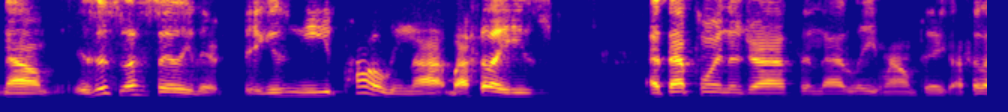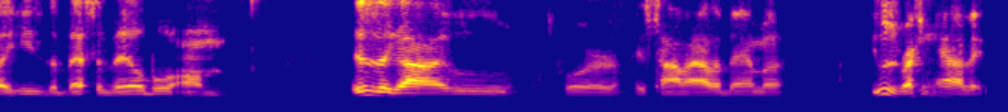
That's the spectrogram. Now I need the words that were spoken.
Now, is this necessarily their biggest need? Probably not, but I feel like he's at that point in the draft and that late round pick. I feel like he's the best available. Um, this is a guy who, for his time at Alabama, he was wrecking havoc.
